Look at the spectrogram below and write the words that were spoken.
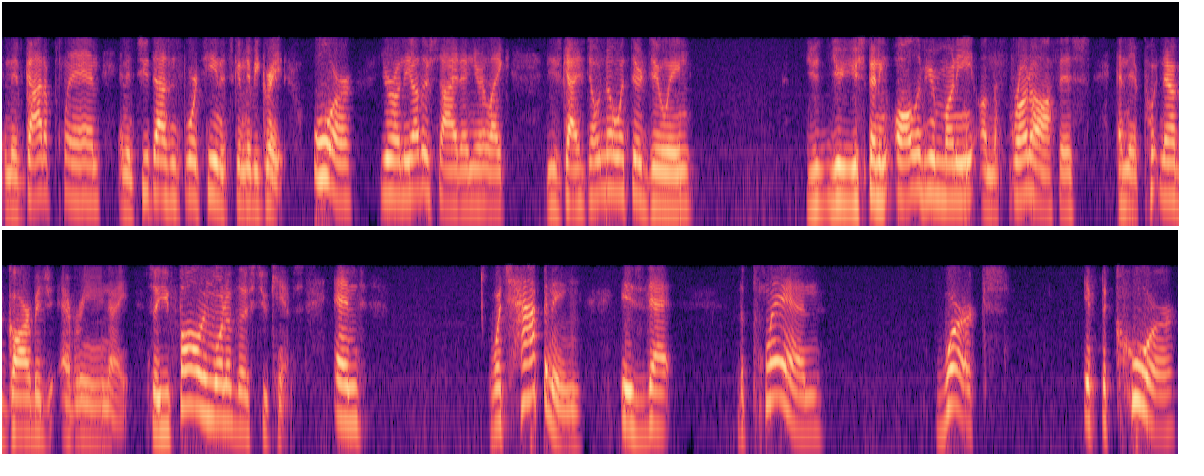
and they've got a plan and in 2014 it's going to be great. Or you're on the other side and you're like these guys don't know what they're doing. You you're spending all of your money on the front office and they're putting out garbage every night. So you fall in one of those two camps. And what's happening is that the plan works if the core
